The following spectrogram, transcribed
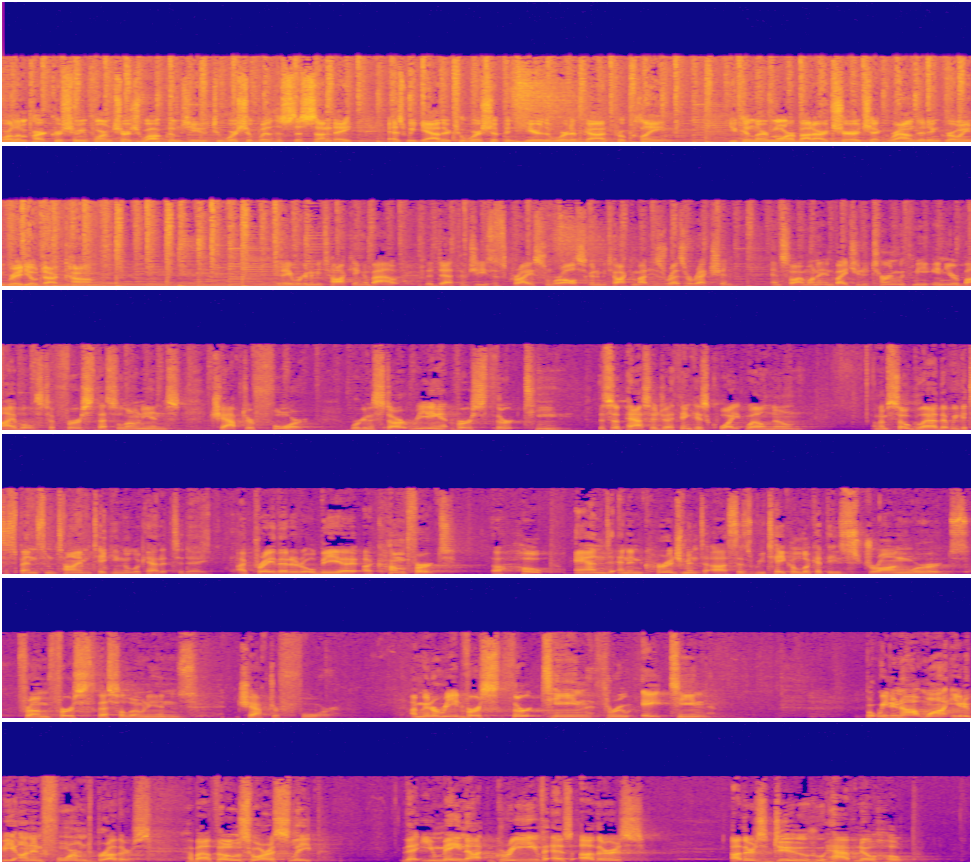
Orland Park Christian Reformed Church welcomes you to worship with us this Sunday as we gather to worship and hear the Word of God proclaimed. You can learn more about our church at groundedandgrowingradio.com. Today we're going to be talking about the death of Jesus Christ, and we're also going to be talking about his resurrection. And so I want to invite you to turn with me in your Bibles to 1 Thessalonians chapter 4. We're going to start reading at verse 13. This is a passage I think is quite well known. And I'm so glad that we get to spend some time taking a look at it today. I pray that it will be a, a, comfort, a hope, and an encouragement to us as we take a look at these strong words from 1 Thessalonians chapter 4. I'm going to read verse 13 through 18. But we do not want you to be uninformed, brothers, about those who are asleep, that you may not grieve as others others do who have no hope.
